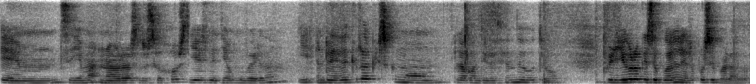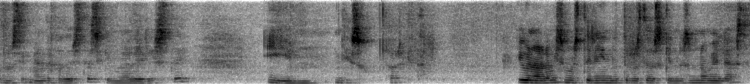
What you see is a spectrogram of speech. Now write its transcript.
Em, se llama No abras los ojos y es de John Verdon. Y en realidad creo que es como la continuación de otro. Pero yo creo que se pueden leer por separado. No sé, me han dejado este, así que me voy a leer este. Y, y eso, a ver qué tal. Y bueno, ahora mismo estoy leyendo otros dos que no son novelas,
